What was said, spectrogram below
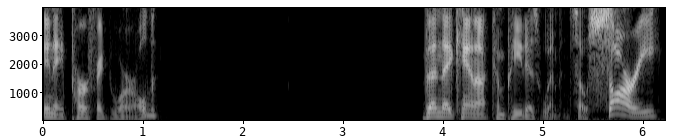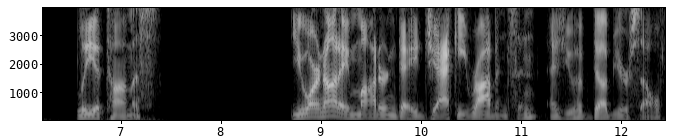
in a perfect world, then they cannot compete as women. So sorry, Lia Thomas. You are not a modern day Jackie Robinson, as you have dubbed yourself,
